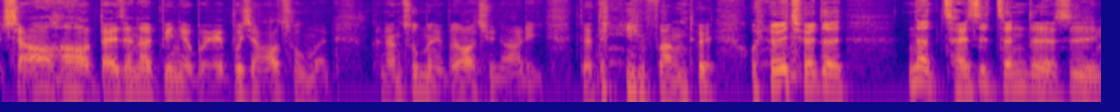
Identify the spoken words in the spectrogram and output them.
想要好好待在那边，也不也不想要出门，可能出门也不知道去哪里的地方。对，我就会觉得那才是真的是。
